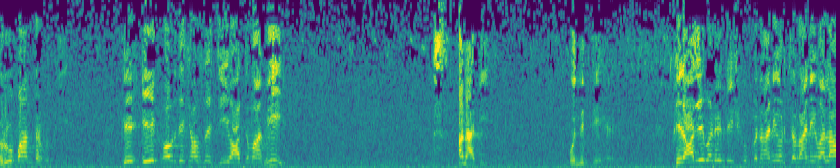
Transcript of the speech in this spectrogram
रूपांतर होती है फिर एक और देखा उसने जीवात्मा भी अनादि है, वो नित्य है। फिर आगे बढ़े तो इसको बनाने और चलाने वाला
